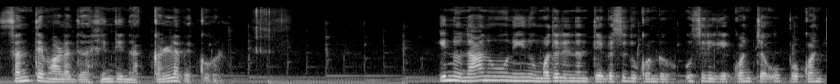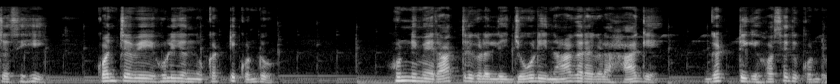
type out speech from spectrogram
ಸಂತೆ ಮಾಳದ ಹಿಂದಿನ ಕಳ್ಳಬೆಕ್ಕುಗಳು. ಇನ್ನು ನಾನು ನೀನು ಮೊದಲಿನಂತೆ ಬೆಸೆದುಕೊಂಡು ಉಸಿರಿಗೆ ಕೊಂಚ ಉಪ್ಪು, ಕೊಂಚ ಸಿಹಿ, ಕೊಂಚವೇ ಹುಳಿಯನ್ನು ಕಟ್ಟಿಕೊಂಡು ಹುಣ್ಣಿಮೆ ರಾತ್ರಿಗಳಲ್ಲಿ ಜೋಡಿ ನಾಗರಗಳ ಹಾಗೆ ಗಟ್ಟಿಗೆ ಹೊಸೆದುಕೊಂಡು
